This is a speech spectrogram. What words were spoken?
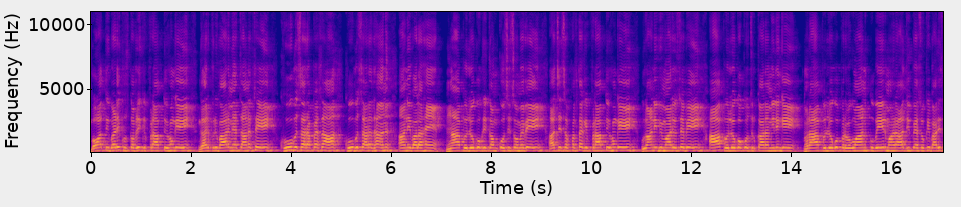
बहुत ही बड़ी खुशखबरी की प्राप्ति होंगे। घर परिवार में अचानक से खूब सारा पैसा, खूब सारा धन आने वाला है। आप लोगों की कम कोशिशों में भी अच्छी सफलता की प्राप्ति होंगे। पुरानी बीमारियों से भी आप लोगों को छुटकारा मिलेंगे और आप लोगों पर भगवान कुबेर महाराज भी पैसों की बारिश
